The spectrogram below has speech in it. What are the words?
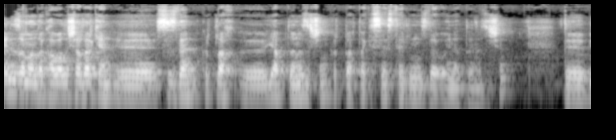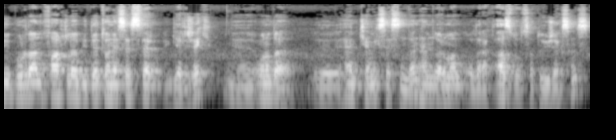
Aynı zamanda kavalı çalarken e, sizden kırtlak e, yaptığınız için, kırtlaktaki ses telinizle oynattığınız için e, bir buradan farklı bir detone sesler gelecek. E, onu da e, hem kemik sesinden hem normal olarak az da olsa duyacaksınız.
